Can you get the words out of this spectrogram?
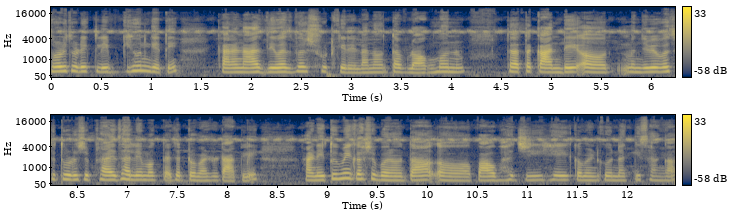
थोडी थोडी क्लिप घेऊन घेते. कारण आज दिवसभर शूट केलेला नव्हता ब्लॉग म्हणून. तर आता कांदे म्हणजे व्यवस्थित थोडेसे फ्राय झाले मग त्याच्यात टोमॅटो टाकले. आणि तुम्ही कसे बनवता पावभाजी हे कमेंट करून नक्की सांगा.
